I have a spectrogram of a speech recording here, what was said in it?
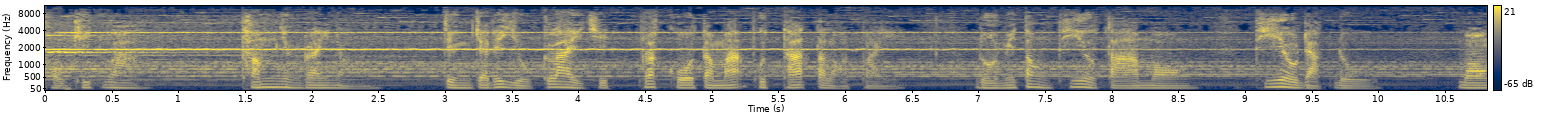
เขาคิดว่าทำอย่างไรหนอ จึงจะได้อยู่ใกล้ชิดพระโคตมะพุทธะตลอดไป โดยไม่ต้องเที่ยวตามอง เที่ยวดักดู มอง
